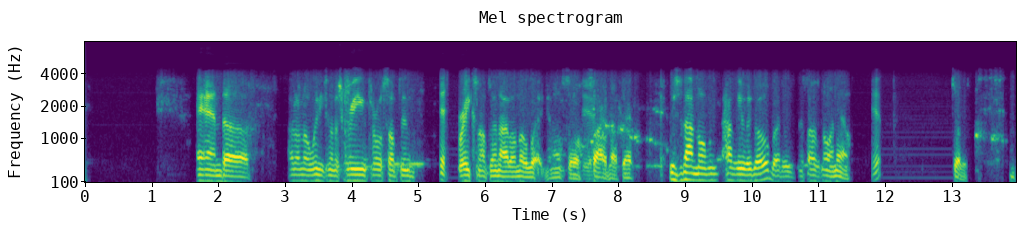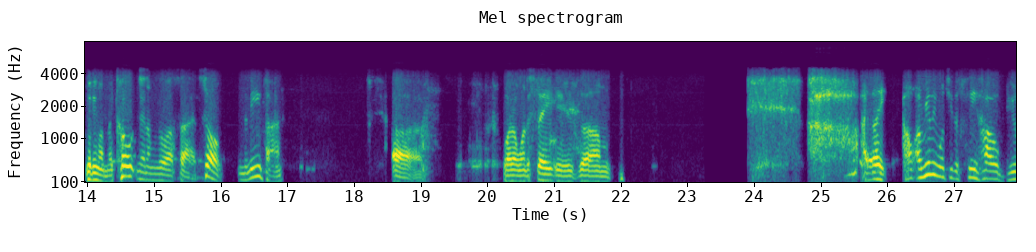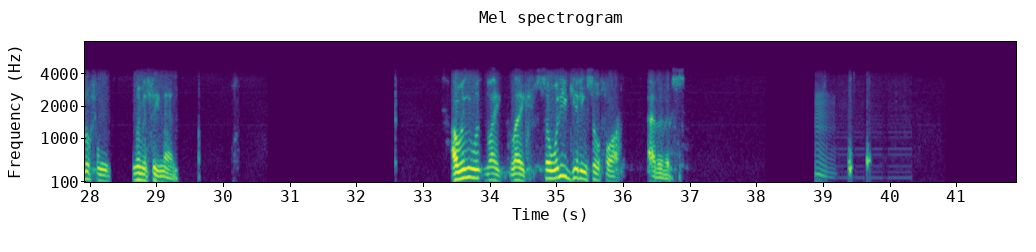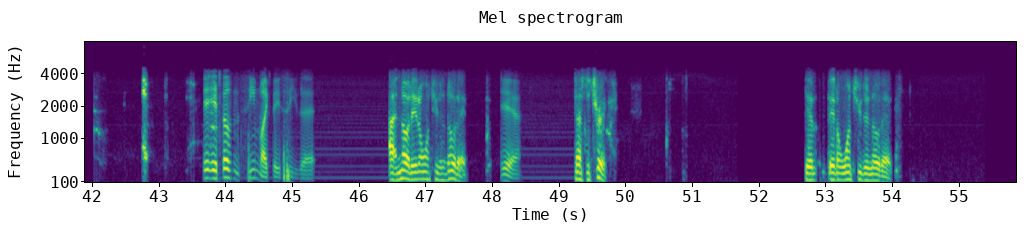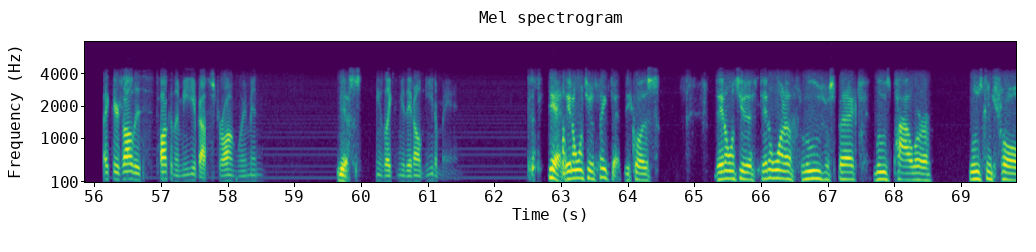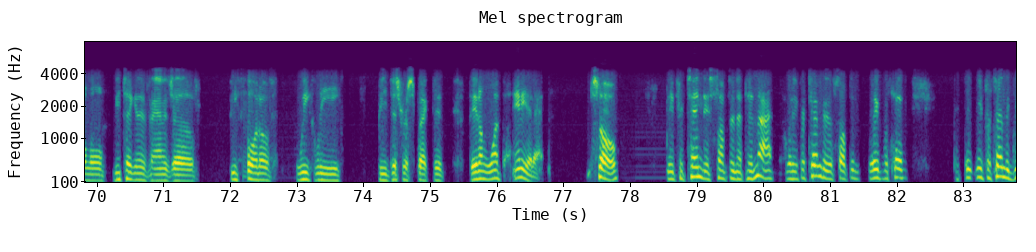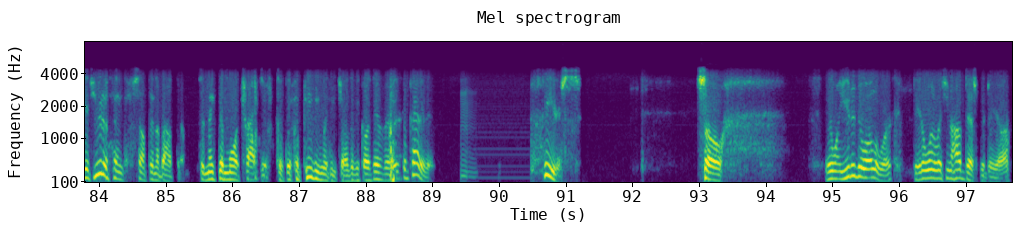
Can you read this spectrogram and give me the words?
and uh, I don't know when he's going to scream, throw something, break something. I don't know what, you know. So Yeah. sorry about that. This is not normally how it would go, but it's, it's how it's going now. Yep. So I'm putting on my coat and then I'm gonna go outside. So in the meantime, uh, what I want to say is, um, I like. I, I really want you to see how beautiful women see men. I really want like like. So what are you getting so far out of this? Hmm. It, it doesn't seem like they see that. I know they don't want you to know that. Yeah. That's the trick. They they don't want you to know that. Like there's all this talk in the media about strong women. Yes. Seems like to me they don't need a man. Yeah, they don't want you to think that because they don't want you to. They don't want to lose respect, lose power, lose control, be taken advantage of, be thought of weakly, be disrespected. They don't want any of that. So they pretend there's something that they're not, or they pretend there's something. They pretend. They pretend to get you to think something about them to make them more attractive because they're competing with each other because they're very competitive Mhm. fierce. So they want you to do all the work. They don't want to let you know how desperate they are.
